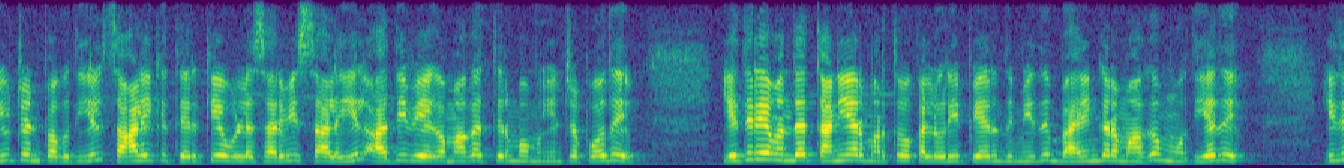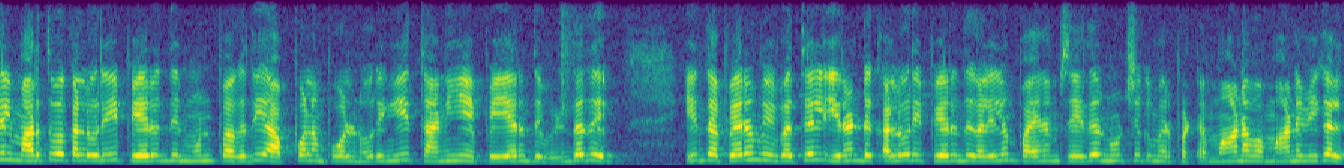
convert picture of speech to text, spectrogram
யூட்டன் பகுதியில் சாலைக்கு தெற்கே உள்ள சர்வீஸ் சாலையில் அதிவேகமாக திரும்ப முயன்ற போது எதிரே வந்த தனியார் மருத்துவக் கல்லூரி பேருந்து மீது பயங்கரமாக மோதியது. இதில் மருத்துவக் கல்லூரி பேருந்தின் முன்பகுதி அப்பளம் போல் நொறுங்கி தனியே பெயர்ந்து விழுந்தது. இந்த பெரும் விபத்தில் இரண்டு கல்லூரி பேருந்துகளிலும் பயணம் செய்த நூற்றுக்கும் மேற்பட்ட மாணவ மாணவிகள்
